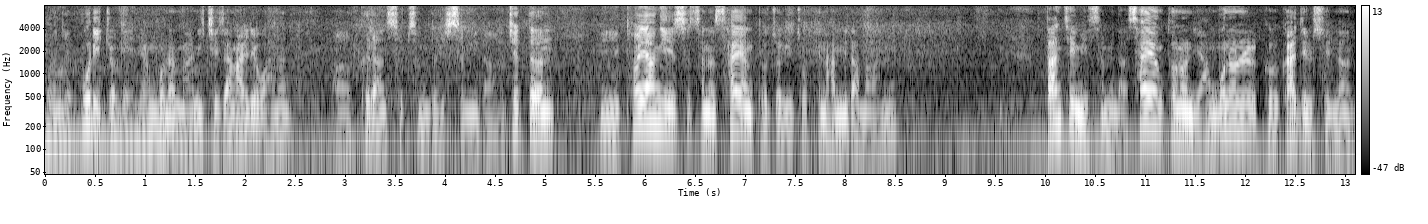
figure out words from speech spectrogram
또 이제 뿌리 쪽에 양분을 많이 저장하려고 하는 어, 그러한 습성도 있습니다. 어쨌든 이 토양에 있어서는 사양토 쪽이 좋긴 합니다만 단점이 있습니다. 사양토는 양분을 그 가질 수 있는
